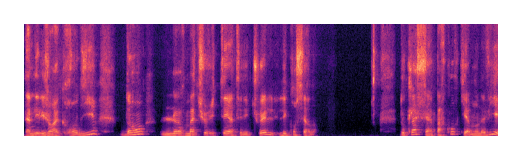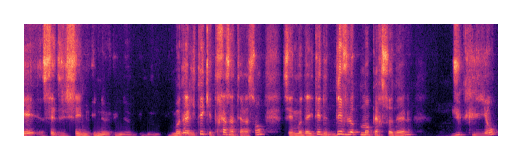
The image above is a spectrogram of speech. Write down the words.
d'amener les gens à grandir dans leur maturité intellectuelle les concernant. Donc là, c'est un parcours qui, à mon avis, est, c'est, une, modalité qui est très intéressante. C'est une modalité de développement personnel du client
